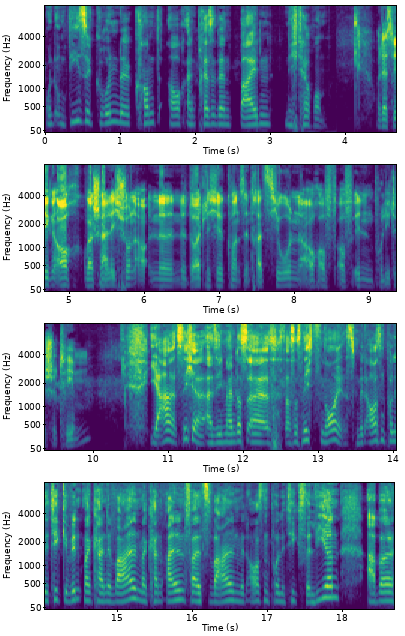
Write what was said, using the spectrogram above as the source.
Und um diese Gründe kommt auch ein Präsident Biden nicht herum. Und deswegen auch wahrscheinlich schon eine, eine deutliche Konzentration auch auf, auf innenpolitische Themen. Ja, sicher. Also ich meine, das, äh, das ist nichts Neues. Mit Außenpolitik gewinnt man keine Wahlen. Man kann allenfalls Wahlen mit Außenpolitik verlieren. Aber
